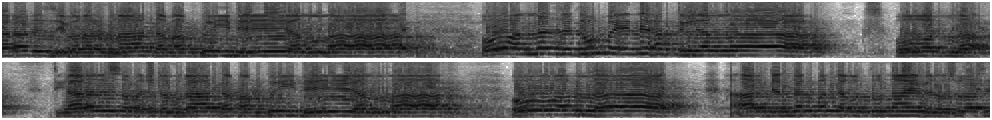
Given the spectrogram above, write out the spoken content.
আর জীবনের গুনাহ তামাম করি দে আল্লাহ ও আল্লাহ, যে দুম এনে হাত তুলে আল্লাহ। ও আল্লাহ আর সমস্ত গুনাহ তামাম করি দে আল্লাহ। ও আল্লাহ, আর জন্নাত বান্দা কত নায়েব রাসূল আছে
